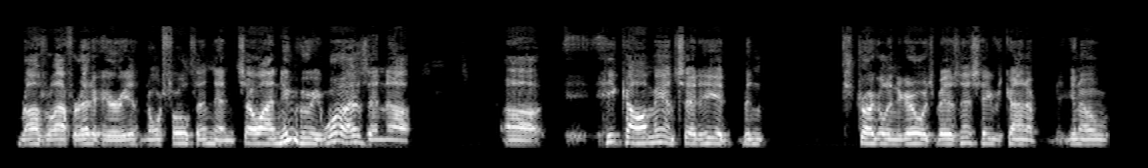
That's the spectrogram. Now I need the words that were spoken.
Roswell Alpharetta area, North Fulton, and so I knew who he was. And uh, uh, he called me and said he had been struggling to grow his business. He was kind of, you know,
